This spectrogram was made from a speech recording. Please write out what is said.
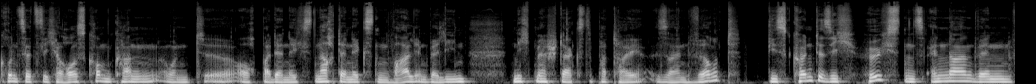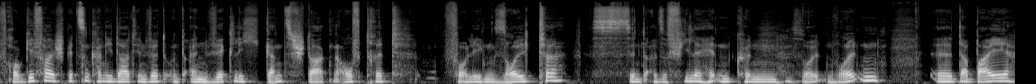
grundsätzlich herauskommen kann und äh, auch bei der nächsten, nach der nächsten Wahl in Berlin nicht mehr stärkste Partei sein wird. Dies könnte sich höchstens ändern, wenn Frau Giffey Spitzenkandidatin wird und einen wirklich ganz starken Auftritt vorlegen sollte. Es sind also viele hätten können, sollten, wollten äh, dabei.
